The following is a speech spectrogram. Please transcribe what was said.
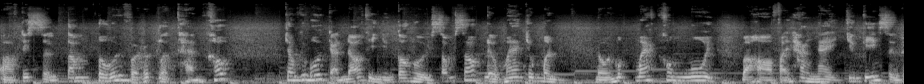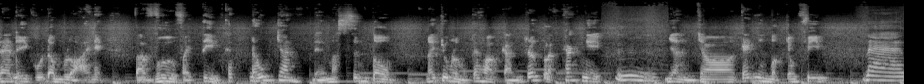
uh, cái sự tăm tối và rất là thảm khốc trong cái bối cảnh đó thì những con người sống sót đều mang trong mình nỗi mất mát không nguôi và họ phải hàng ngày chứng kiến sự ra đi của đồng loại này và vừa phải tìm cách đấu tranh để mà sinh tồn nói chung là một cái hoàn cảnh rất là khắc nghiệt ừ. dành cho các nhân vật trong phim và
